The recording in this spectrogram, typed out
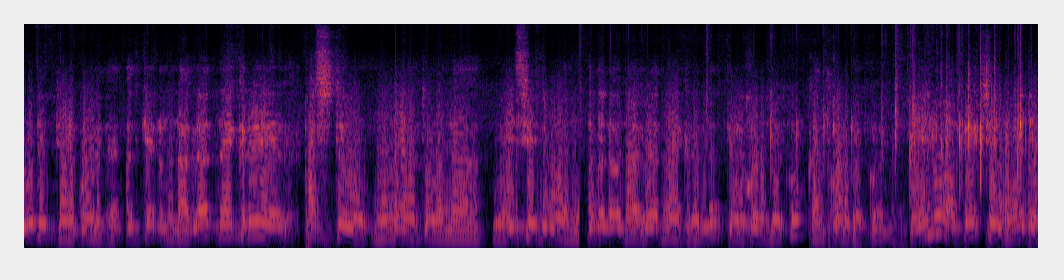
ಓದಿ ತಿಳ್ಕೊಂಡಿದೆ. ಅದಕ್ಕೆ ನಮ್ಮ ನಾಗರಾಜ್ ನಾಯಕರೇ ಫಸ್ಟ್ ಮುಂದಾಳತ್ವವನ್ನ ವಹಿಸಿದ್ರು ಅನ್ನೋ ಅದನ್ನ ನಾಗರಾಜ್ ನಾಯಕರಿಂದ ತಿಳ್ಕೊಳ್ಬೇಕು, ಕಲ್ತ್ಕೊಳ್ಬೇಕು ಅನ್ನೋ ಏನು ಅಪೇಕ್ಷೆ ಇಲ್ಲದೆ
